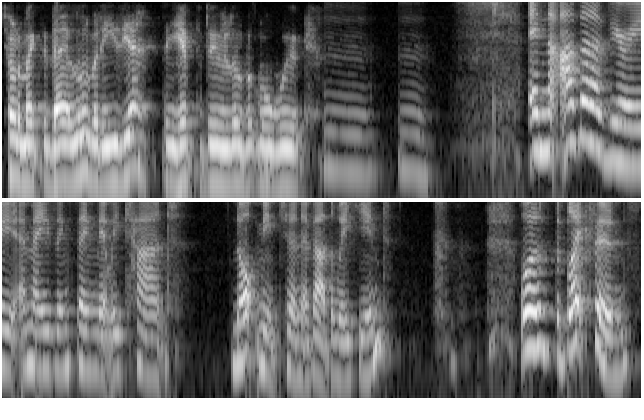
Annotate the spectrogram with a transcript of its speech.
trying to make the day a little bit easier, so you have to do a little bit more work. Mm, mm. And the other very amazing thing that we can't not mention about the weekend was the Black Ferns.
